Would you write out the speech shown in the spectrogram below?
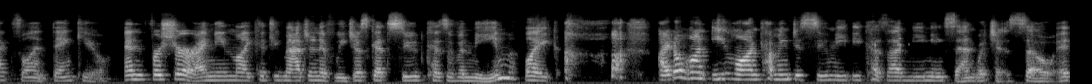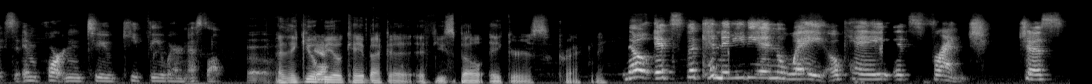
Excellent. Thank you. And for sure, I mean, like, could you imagine if we just get sued because of a meme? Like, I don't want Elon coming to sue me because I'm memeing sandwiches. So it's important to keep the awareness up. uh-oh. I think you'll Yeah. be okay, Becca, if you spell acres correctly. No, it's the Canadian way. Okay. It's French. Just,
